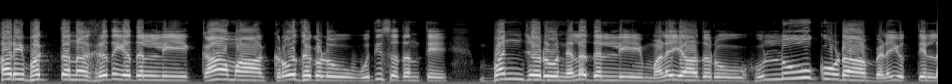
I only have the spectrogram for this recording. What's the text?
ಹರಿಭಕ್ತನ ಹೃದಯದಲ್ಲಿ ಕಾಮ ಕ್ರೋಧಗಳು ಉದಿಸದಂತೆ ಬಂಜರು ನೆಲದಲ್ಲಿ ಮಳೆಯಾದರೂ ಹುಲ್ಲೂ ಕೂಡ ಬೆಳೆಯುತ್ತಿಲ್ಲ.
